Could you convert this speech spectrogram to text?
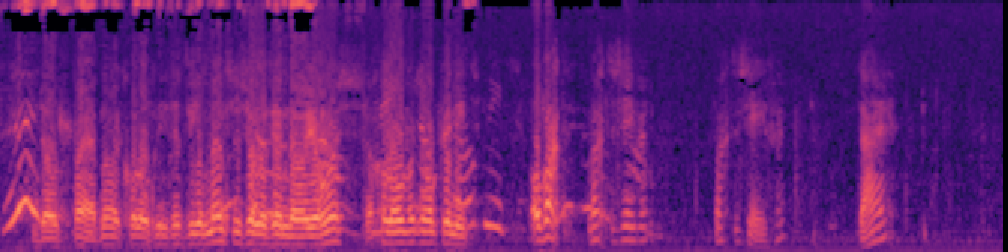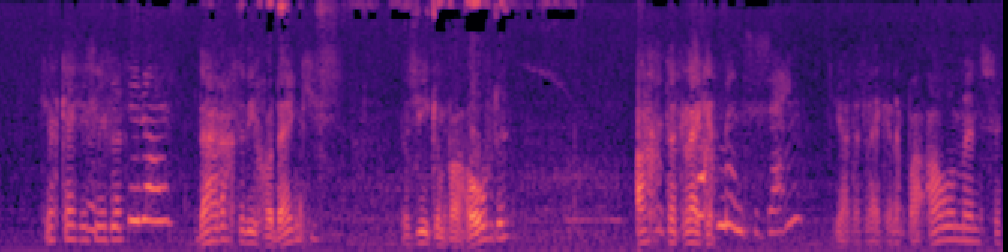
ja. Dood paard. Nou, ik geloof niet dat we hier mensen zullen vinden, hoor, jongens. Dat geloof ik ook weer niet. Oh, wacht. Wacht eens even. Wacht eens even. Daar. Ja, kijk eens Wat even. Daar achter die gordijntjes. Daar zie ik een paar hoofden. Ach, dat toch lijken... mensen zijn? Ja, dat lijken een paar oude mensen.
